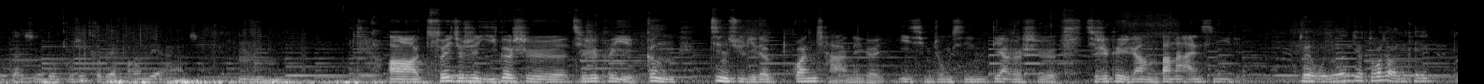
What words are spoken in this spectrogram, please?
有段时间都不是特别方便啊什么的。嗯啊，所以就是一个是其实可以更近距离的观察那个疫情中心，第二个是其实可以让爸妈安心一点。对，我觉得就多少你可以给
